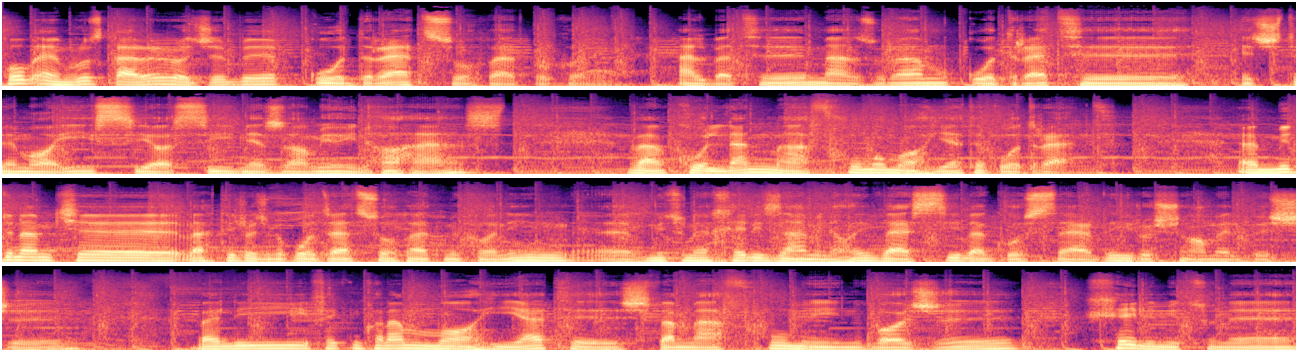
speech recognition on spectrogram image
خب امروز قرار راجع به قدرت صحبت بکنیم. البته منظورم قدرت اجتماعی، سیاسی، نظامی و اینها هست و کلا مفهوم و ماهیت قدرت. می‌دونم که وقتی راجع به قدرت صحبت می‌کنیم می‌تونه خیلی زمینه های وسیع و گسترده رو شامل بشه. ولی فکر می‌کنم ماهیتش و مفهوم این واژه خیلی می‌تونه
